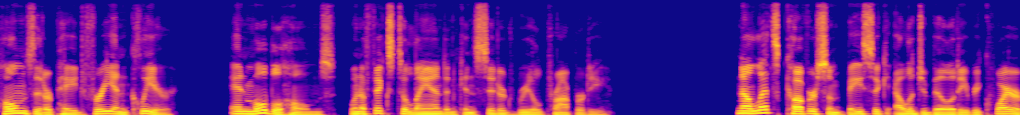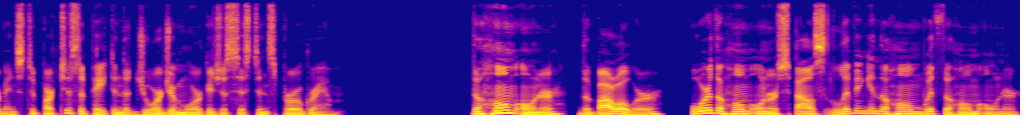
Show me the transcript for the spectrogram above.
homes that are paid free and clear, and mobile homes when affixed to land and considered real property. Now let's cover some basic eligibility requirements to participate in the Georgia Mortgage Assistance Program. The homeowner, the borrower, or the homeowner's spouse living in the home with the homeowner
